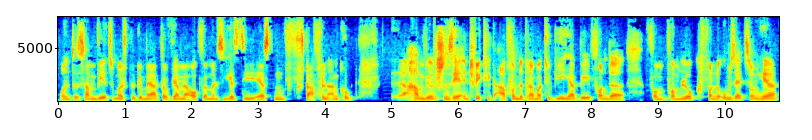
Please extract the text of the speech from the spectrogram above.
Und das haben wir zum Beispiel gemerkt. Auch wir haben ja auch, wenn man sich jetzt die ersten Staffeln anguckt, haben wir uns schon sehr entwickelt. A von der Dramaturgie her, B von der, vom, vom Look, von der Umsetzung her.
